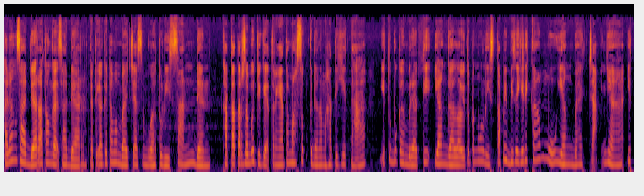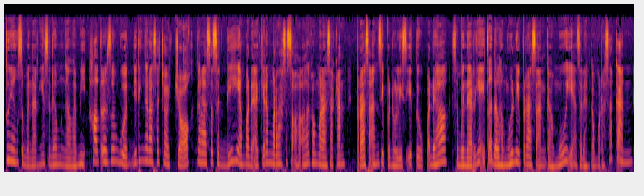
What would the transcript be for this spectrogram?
Kadang sadar atau nggak sadar, ketika kita membaca sebuah tulisan dan kata tersebut juga ternyata masuk ke dalam hati kita, itu bukan berarti yang galau itu penulis, tapi bisa jadi kamu yang bacanya itu yang sebenarnya sedang mengalami hal tersebut. Jadi ngerasa cocok, ngerasa sedih yang pada akhirnya merasa seolah-olah kamu merasakan perasaan si penulis itu. Padahal sebenarnya itu adalah murni perasaan kamu yang sedang kamu rasakan.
